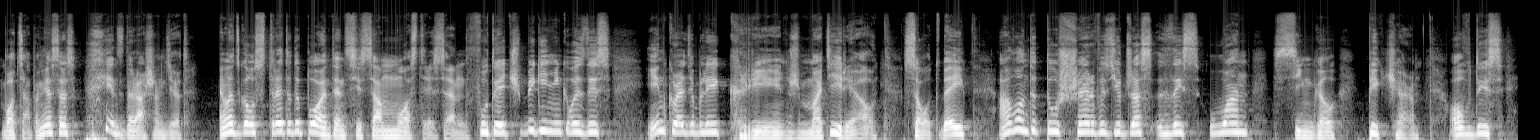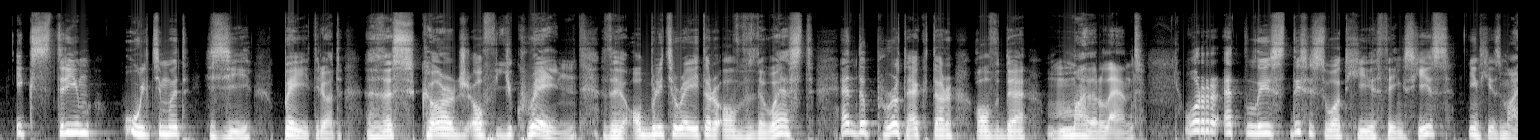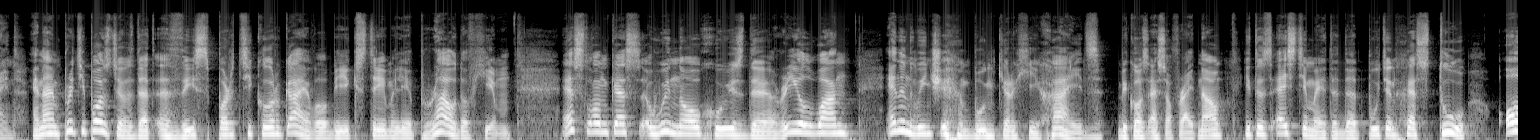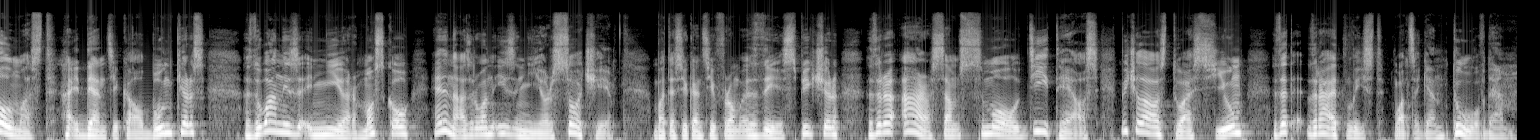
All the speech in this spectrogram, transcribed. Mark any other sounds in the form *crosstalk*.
What's up investors, *laughs* it's the Russian dude. And let's go straight to the point and see some most recent footage, beginning with this incredibly cringe material. So today, I wanted to share with you just this one single picture of this extreme ultimate Z patriot, the scourge of Ukraine, the obliterator of the West, and the protector of the motherland. Or at least this is what he thinks he is in his mind. And I'm pretty positive that this particular guy will be extremely proud of him, as long as we know who is the real one and in which *laughs* bunker he hides. Because as of right now, it is estimated that Putin has two almost identical bunkers, the one is near Moscow and another one is near Sochi. But as you can see from this picture, there are some small details which allow us to assume that there are at least, once again, two of them.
